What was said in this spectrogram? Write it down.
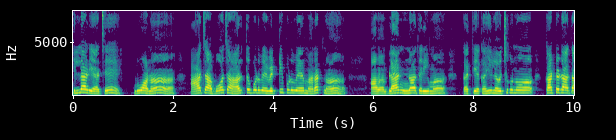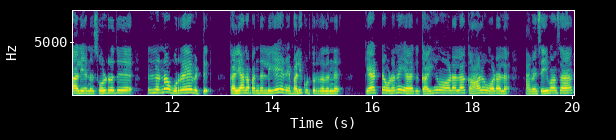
கில்லாடியாச்சே. விடுவானா ஆச்சா போச்சா அறுத்து போடுவேன் வெட்டி போடுவேன் மிரட்டினா அவன் பிளான் என்ன தெரியுமா? கத்திய கையில் வச்சுக்கணும். கட்டுடா தாலின்னு சொல்கிறது இல்லைன்னா ஒரே வெட்டு. கல்யாண பந்தல்லையே என்னை பலி கொடுத்துட்றதுன்னு. கேட்ட உடனே எனக்கு கையும் ஓடலை காலும் ஓடலை. அவன் செய்வான் சார்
